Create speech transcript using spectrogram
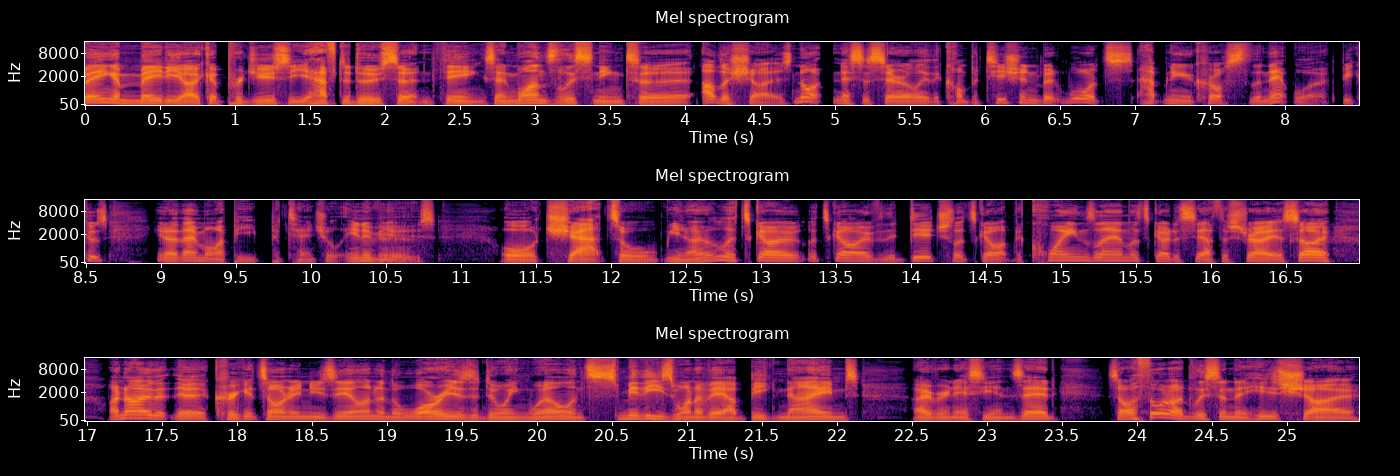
being a mediocre producer, you have to do certain things, and one's listening to other shows, not necessarily the competition, but what's happening across the network, because you know they might be potential hmm. interviews. Or chats, or you know, let's go, let's go over the ditch, let's go up to Queensland, let's go to South Australia. So I know that the cricket's on in New Zealand, and the Warriors are doing well, and Smithy's one of our big names over in SENZ. So I thought I'd listen to his show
